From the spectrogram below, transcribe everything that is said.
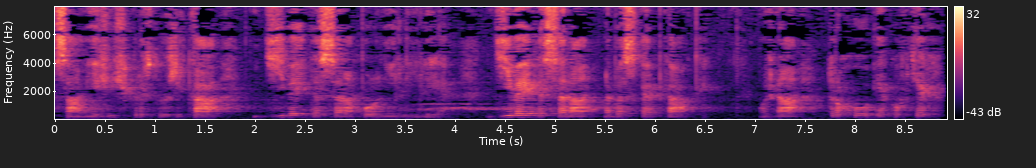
A sám Ježíš Kristus říká, dívejte se na polní lílie, dívejte se na nebeské ptáky. Možná trochu jako v těch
